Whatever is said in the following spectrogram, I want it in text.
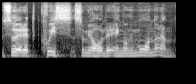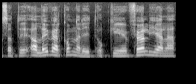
så är det ett quiz som jag håller en gång i månaden. Så att eh, alla är välkomna dit och eh, följ gärna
